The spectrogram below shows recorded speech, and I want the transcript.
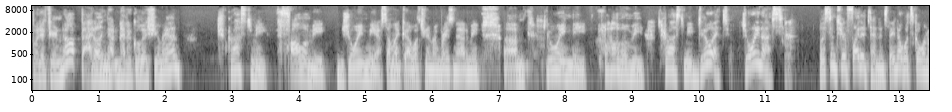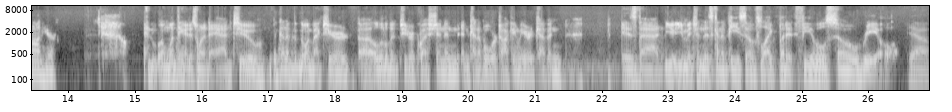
But if you're not battling that medical issue, man, trust me, follow me, join me. I sound like uh, what's your name on Grey's Anatomy. Um, join me, follow me, trust me, do it. Join us. Listen to your flight attendants. They know what's going on here. And one thing I just wanted to add too, kind of going back to your uh, a little bit to your question and, and kind of what we're talking about here, Kevin, is that you, you mentioned this kind of piece of like, but it feels so real. Yeah.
